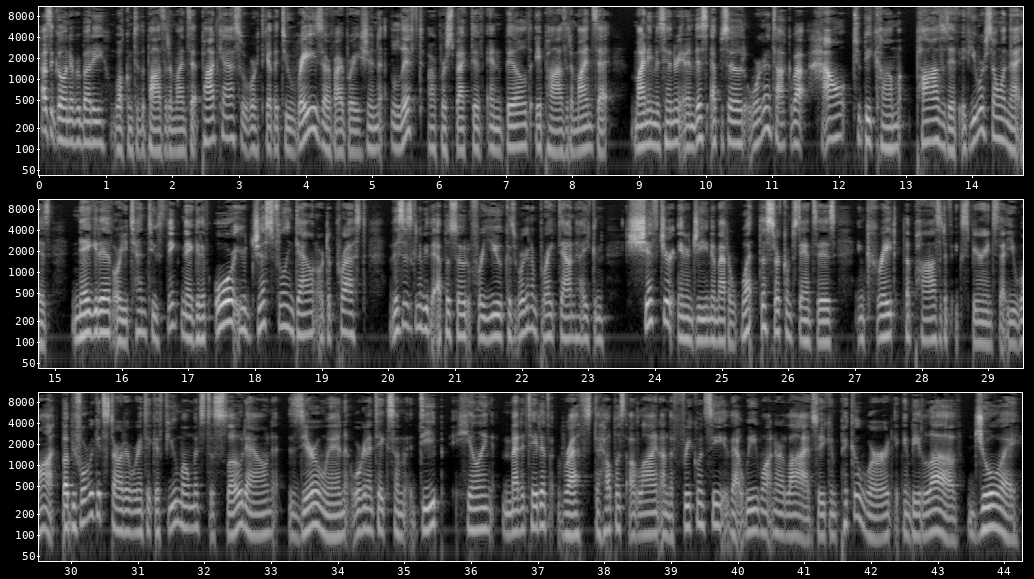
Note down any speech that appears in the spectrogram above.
How's it going, everybody? Welcome to the Positive Mindset Podcast. We work together to raise our vibration, lift our perspective, and build a positive mindset. My name is Henry, and in this episode, we're going to talk about how to become positive. If you are someone that is negative, or you tend to think negative, or you're just feeling down or depressed, this is going to be the episode for you because we're going to break down how you can shift your energy no matter what the circumstance is and create the positive experience that you want. But before we get started, we're going to take a few moments to slow down, zero in. We're going to take some deep, healing, meditative breaths to help us align on the frequency that we want in our lives. So you can pick a word. It can be love, joy,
